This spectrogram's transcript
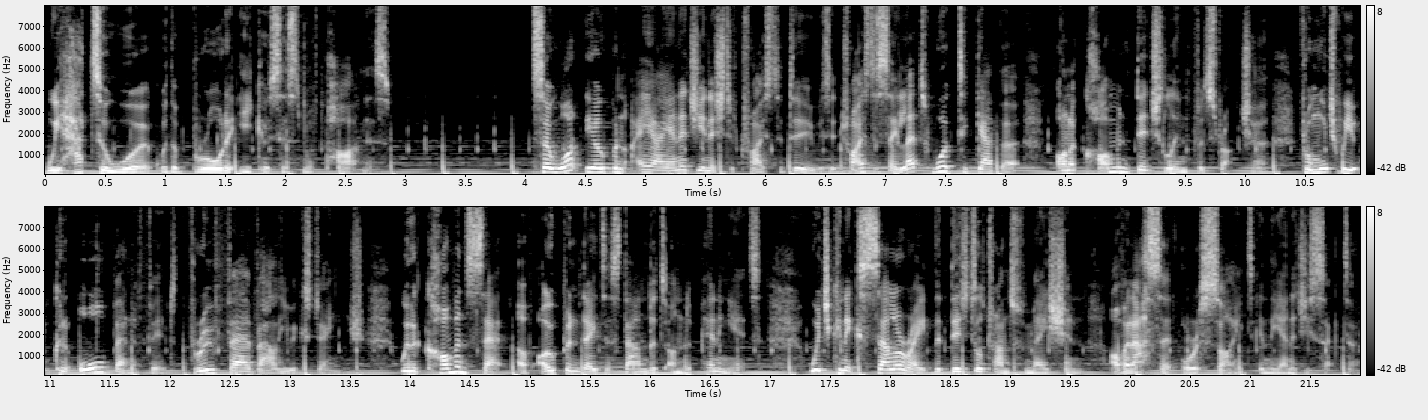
we had to work with a broader ecosystem of partners. So what the Open AI Energy Initiative tries to do is it tries to say, let's work together on a common digital infrastructure from which we can all benefit through fair value exchange, with a common set of open data standards underpinning it, which can accelerate the digital transformation of an asset or a site in the energy sector.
